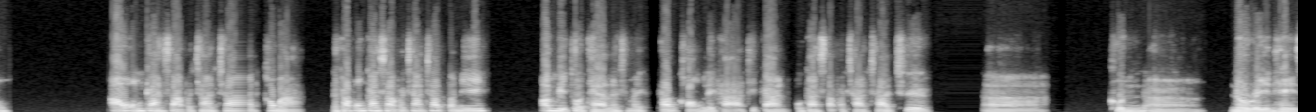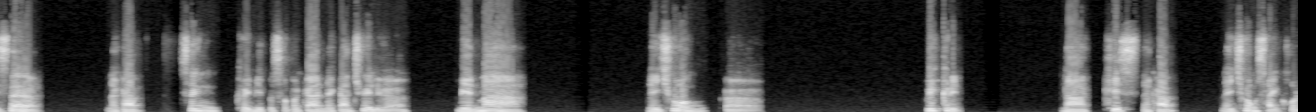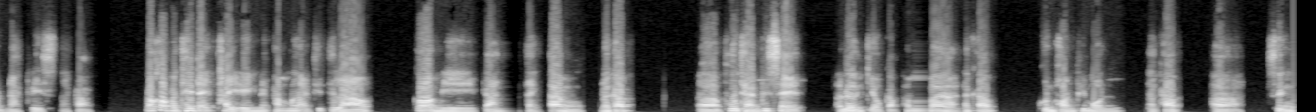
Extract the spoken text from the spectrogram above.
เอาองค์การสหประชาชาติเข้ามานะครับ องค์การสหประชาชาติตอนนี้เอามีตัวแทนแล้วใช่ไหมครับของเลขาธิการองค์การสหประชาชาติชื่ออคุณโนรีนเฮเซอร์นะครับ ซึ่งเคยมีประสบการณ์ในการช่วยเหลือเมียนมา ในช่วงวิกฤตนาคริสนะครับ ในช่วงไซโคนนาคริสนะครับ แล้วก็ประเทศไทยเองนะครับ เมื่ออาทิตย์ที่แล้วก็มีการแต่งตั้งนะครับผู้แทนพิเศษเรื่องเกี่ยวกับพม่านะครับ คุณพรพิมลนะครับซึ่ง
